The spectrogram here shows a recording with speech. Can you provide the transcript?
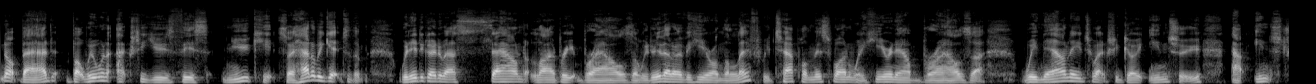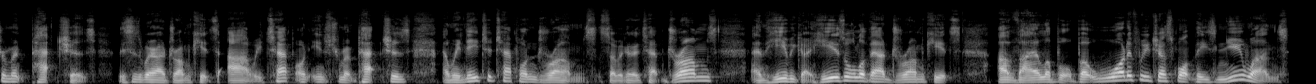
Not bad, but we want to actually use this new kit. So how do we get to them? We need to go to our sound library browser. We do that over here on the left. We tap on this one. We're here in our browser. We now need to actually go into our instrument patches. This is where our drum kits are. We tap on instrument patches and we need to tap on drums. So we're going to tap drums and here we go. Here's all of our drum kits available. But what if we just want these new ones?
